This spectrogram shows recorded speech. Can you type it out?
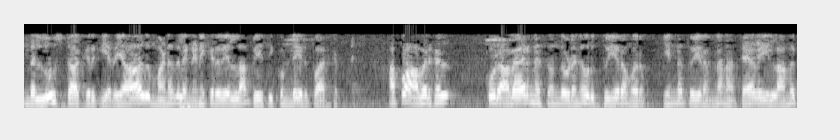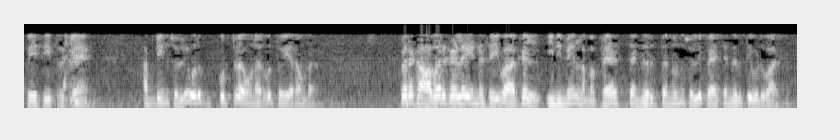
இந்த லூஸ் டாக் இருக்கு எதையாவது மனதில் நினைக்கிறது எல்லாம் பேசிக்கொண்டே இருப்பார்கள். அப்போ அவர்கள் ஒரு அவேர்னஸ் வந்த உடனே ஒரு துயரம் வரும். என்ன துயரம்னா நான் தேவையில்லாம பேசிட்டு இருக்கேன். அப்படின்னு சொல்லி ஒரு குற்ற உணர்வு துயரம் வரும். பிறகு அவர்களே என்ன செய்வார்கள்? இனிமேல் நம்ம பேச நிறுத்தணும்னு சொல்லி பேச நிறுத்தி விடுவார்கள்.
